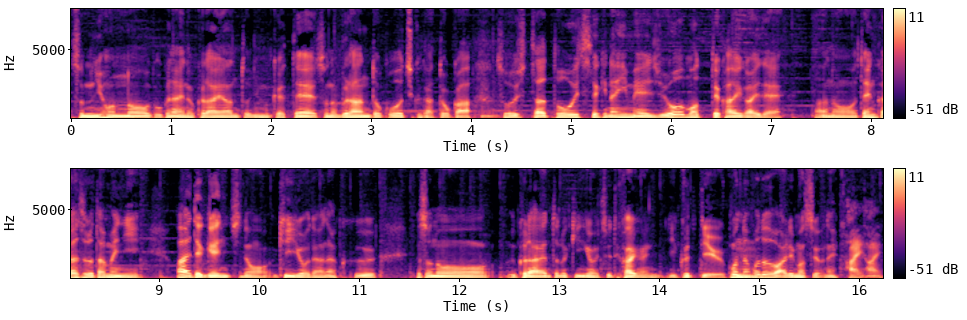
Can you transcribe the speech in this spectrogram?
その日本の国内のクライアントに向けてそのブランド構築だとか、うん、そうした統一的なイメージを持って海外であの展開するためにあえて現地の企業ではなくそのクライアントの企業について海外に行くっていうこんなことはありますよね。うん、はいはい。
